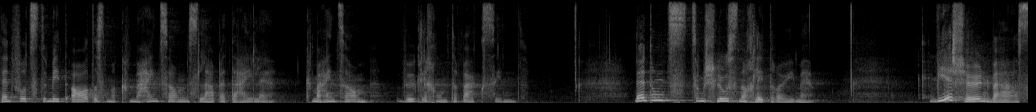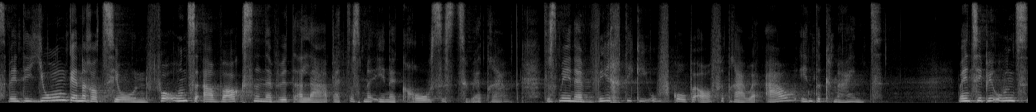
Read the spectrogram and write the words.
Dann fängt es damit an, dass wir gemeinsam das Leben teilen, gemeinsam wirklich unterwegs sind. Lasst uns zum Schluss noch ein bisschen träumen. Wie schön wäre es, wenn die junge Generation von uns Erwachsenen wird erleben, dass man ihnen Großes zutraut, dass wir ihnen wichtige Aufgaben anvertrauen, auch in der Gemeinde. Wenn sie bei uns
